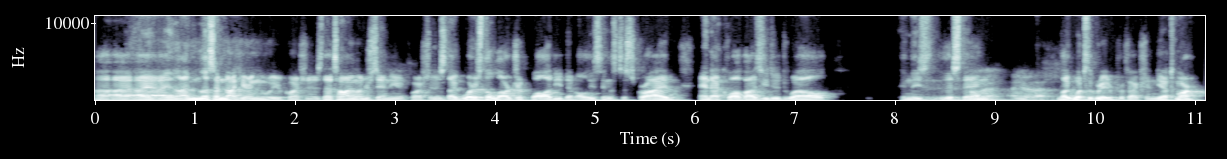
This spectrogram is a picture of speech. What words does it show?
Uh, I, I, I, unless I'm not hearing what your question is, that's how I'm understanding your question. Is like, what is the larger quality that all these things describe, and that qualifies you to dwell in these this thing? Okay, I that. Like, what's the greater perfection? Yeah, tomorrow.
